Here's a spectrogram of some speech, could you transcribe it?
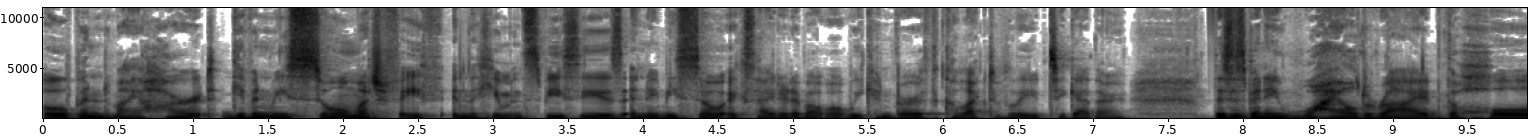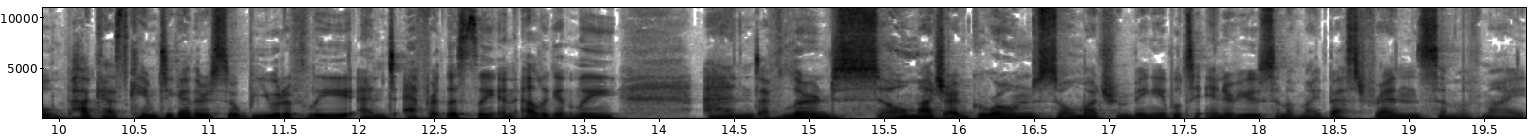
opened my heart, given me so much faith in the human species, and made me so excited about what we can birth collectively together. This has been a wild ride. The whole podcast came together so beautifully and effortlessly and elegantly. And I've learned so much. I've grown so much from being able to interview some of my best friends, some of my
